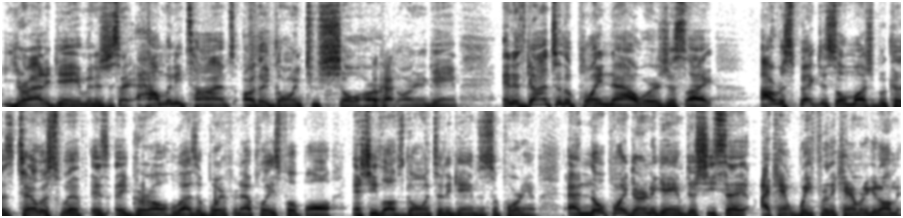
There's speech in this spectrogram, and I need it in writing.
you're at a game, and it's just like how many times are they going to show her Okay. during a game? And it's gotten to the point now where it's just like I respect it so much because Taylor Swift is a girl who has a boyfriend that plays football, and she loves going to the games and supporting him. At no point during the game does she say, "I can't wait for the camera to get on me."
